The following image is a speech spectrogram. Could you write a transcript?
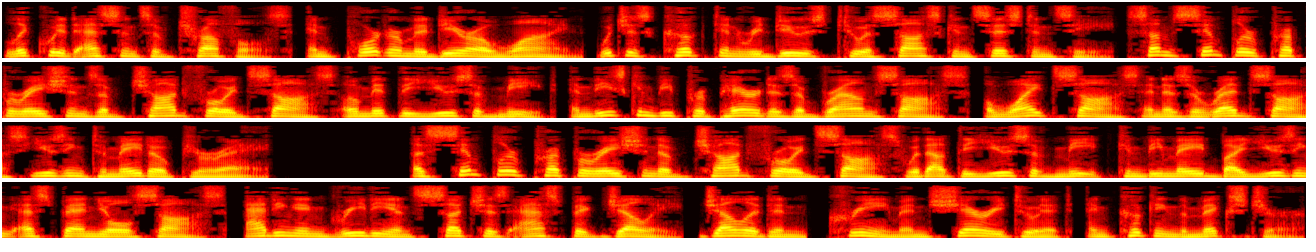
liquid essence of truffles, and port or Madeira wine, which is cooked and reduced to a sauce consistency. Some simpler preparations of chaudfroid sauce omit the use of meat, and these can be prepared as a brown sauce, a white sauce and as a red sauce using tomato puree. A simpler preparation of chaudfroid sauce without the use of meat can be made by using espagnole sauce, adding ingredients such as aspic jelly, gelatin, cream and sherry to it, and cooking the mixture.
